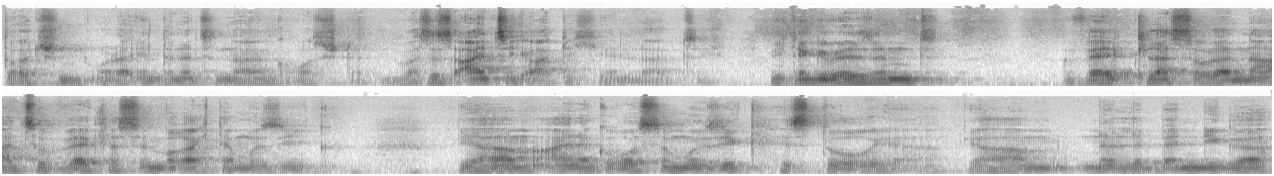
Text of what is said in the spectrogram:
deutschen oder internationalen Großstädten. Was ist einzigartig hier in Leipzig? Ich denke, wir sind Weltklasse oder nahezu Weltklasse im Bereich der Musik. Wir haben eine große Musikhistorie. Wir haben eine lebendige,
